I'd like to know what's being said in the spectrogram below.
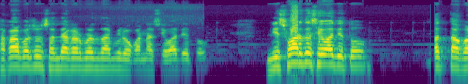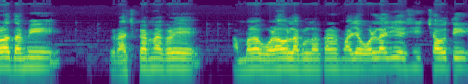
सकाळपासून संध्याकाळपर्यंत आम्ही लोकांना सेवा देतो. निस्वार्थ सेवा देतो. कळत आम्ही राजकारणाकडे आम्हाला वळावं लागलं. कारण माझ्या वडिलांची अशी इच्छा होती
